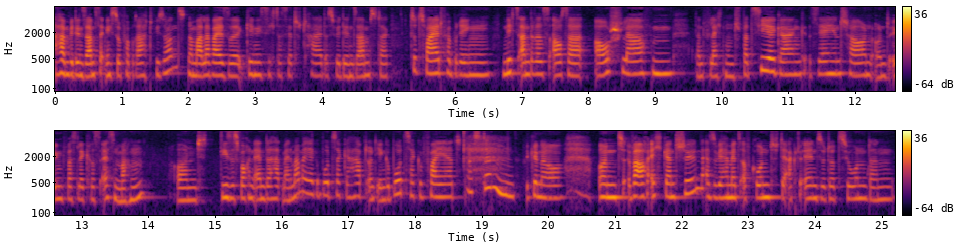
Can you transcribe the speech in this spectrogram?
haben wir den Samstag nicht so verbracht wie sonst. Normalerweise genieße ich das ja total, dass wir den Samstag zu zweit verbringen. Nichts anderes außer ausschlafen, dann vielleicht einen Spaziergang, Serien schauen und irgendwas Leckeres essen machen. Und dieses Wochenende hat meine Mama ihr Geburtstag gehabt und ihren Geburtstag gefeiert. Ach, stimmt. Genau. Und war auch echt ganz schön. Also wir haben jetzt aufgrund der aktuellen Situation dann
